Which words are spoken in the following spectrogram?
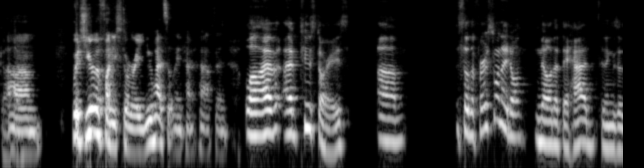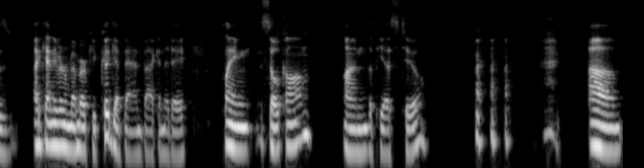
Gotcha. Um, which you have a funny story. You had something kind of happen. Well, I have I have two stories. Um, so the first one, I don't know that they had things as I can't even remember if you could get banned back in the day playing SOCOM on the PS2. um,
